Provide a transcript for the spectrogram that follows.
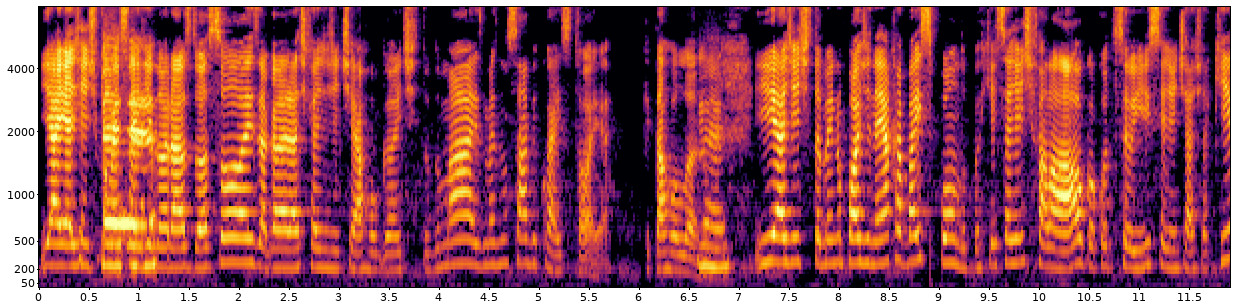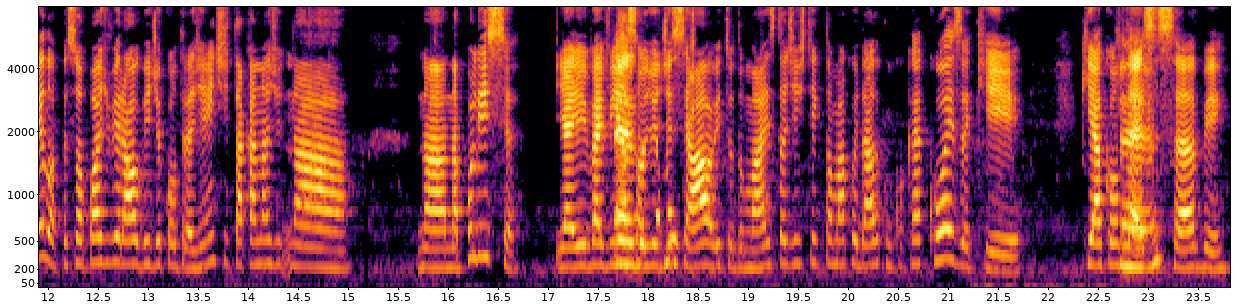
E aí a gente começa é. a ignorar as doações, a galera acha que a gente é arrogante e tudo mais, mas não sabe qual é a história que tá rolando. É. E a gente também não pode nem acabar expondo, porque se a gente falar algo, aconteceu isso, e a gente acha aquilo, a pessoa pode virar o vídeo contra a gente e tacar na, na, na, na polícia. E aí vai vir é, ação judicial e tudo mais, então a gente tem que tomar cuidado com qualquer coisa que, que acontece, é. sabe?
